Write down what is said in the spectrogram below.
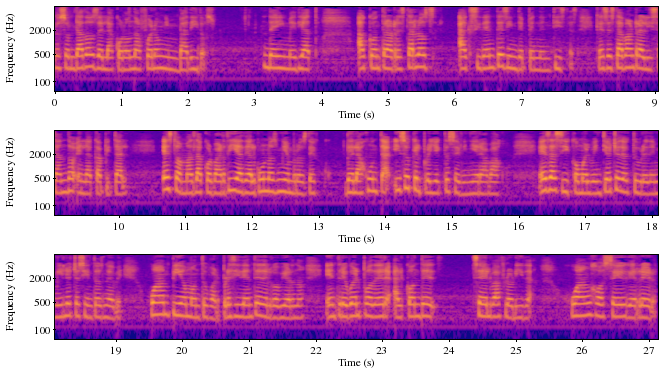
los soldados de la corona fueron invadidos de inmediato a contrarrestar los accidentes independentistas que se estaban realizando en la capital. Esto más la cobardía de algunos miembros de de la Junta hizo que el proyecto se viniera abajo. Es así como el 28 de octubre de 1809 Juan Pío Montúfar, presidente del gobierno, entregó el poder al conde Selva Florida, Juan José Guerrero,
